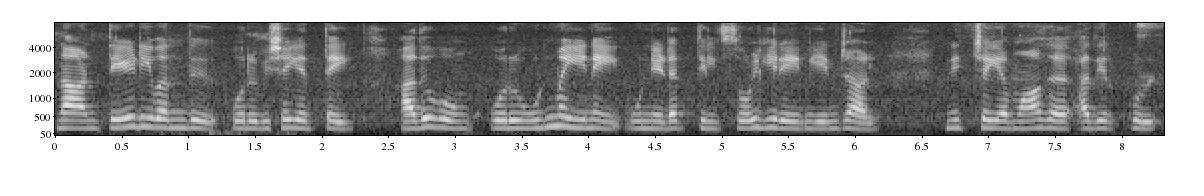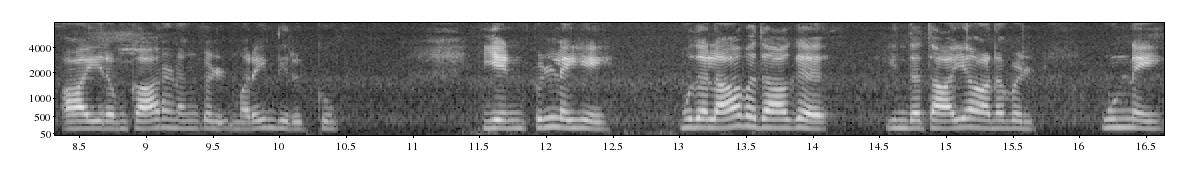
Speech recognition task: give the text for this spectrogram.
நான் தேடி வந்து ஒரு விஷயத்தை அதுவும் ஒரு உண்மையினை உன்னிடத்தில் சொல்கிறேன் என்றால் நிச்சயமாக அதற்குள் ஆயிரம் காரணங்கள் மறைந்திருக்கும். என் பிள்ளையே முதலாவதாக இந்த தாயானவள் உன்னை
